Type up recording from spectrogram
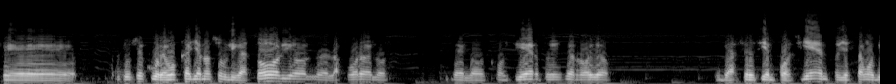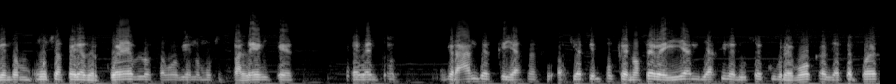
que el cubrebocas ya no es obligatorio, el aforo de los, de los conciertos y ese rollo ya es el 100%, ya estamos viendo muchas ferias del pueblo, estamos viendo muchos palenques, eventos grandes que ya hacía tiempo que no se veían, ya sin el uso de cubrebocas, ya te puedes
